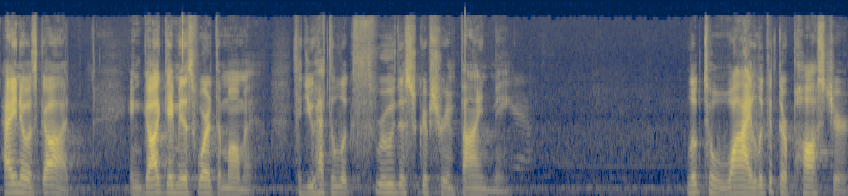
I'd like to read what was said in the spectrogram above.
How you know it's God? And God gave me this word at the moment. Said you have to look through the scripture and find me. Look to why. Look at their posture.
